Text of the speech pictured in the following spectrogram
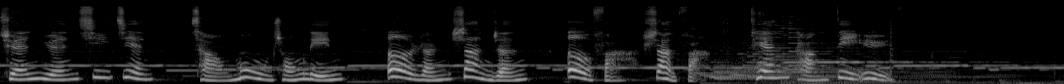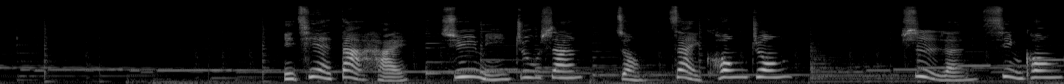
泉源溪涧，草木丛林，恶人善人，恶法善法，天堂地狱，一切大海，须弥诸山，总在空中。世人性空，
